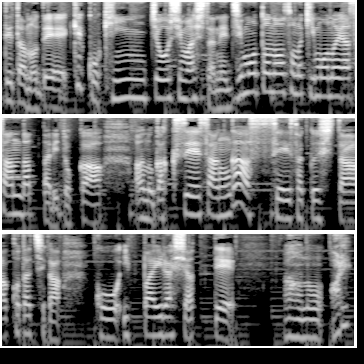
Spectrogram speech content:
出たので結構緊張しましたね。地元のその着物屋さんだったりとかあの学生さんが制作した子たちがこういっぱいいらっしゃってあのあれ？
